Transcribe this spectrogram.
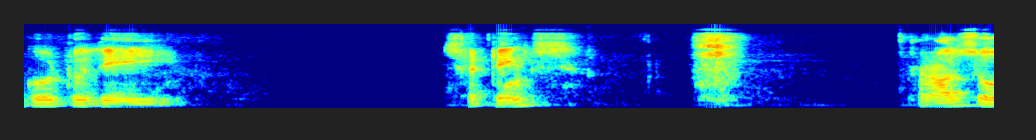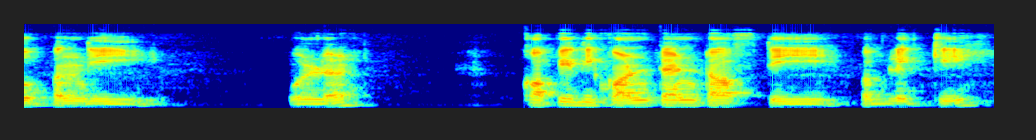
go to the settings and also open the folder. Copy the content of the public key.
